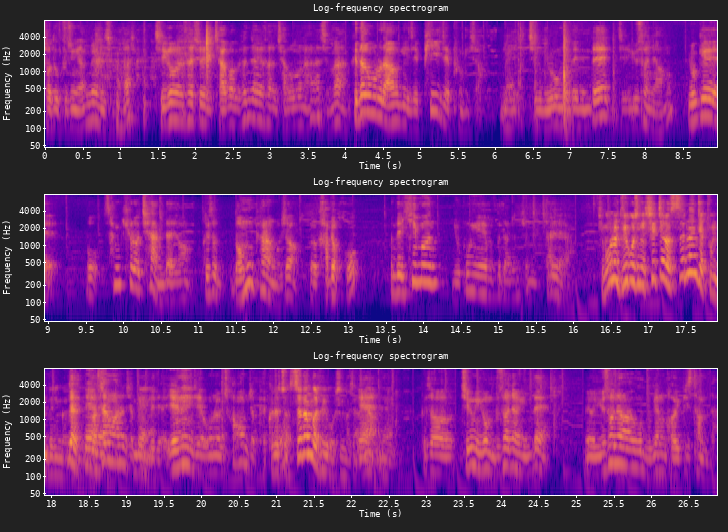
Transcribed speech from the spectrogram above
저도 그 중에 한 명이지만 지금은 사실 작업 현장에서는 작업은 안 하지만 그 다음으로 나온 게 이제 P 제품이죠. 네. 지금 요 모델인데 이제 유선형. 요게 뭐 3kg 채 안 돼요. 그래서 너무 편한 거죠. 그리고 가볍고. 근데 힘은 602보다는 좀 딸려요. 지금 오늘 들고 오신 게 실제로 쓰는 제품들인 거죠. 네, 네, 다 네. 사용하는 제품들이에요. 얘는 이제 오늘 처음 접했고. 그렇죠. 쓰던 걸 들고 오신 거잖아요. 예. 네. 그래서 지금 이건 무선형인데 유선형하고 무게는 거의 비슷합니다.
